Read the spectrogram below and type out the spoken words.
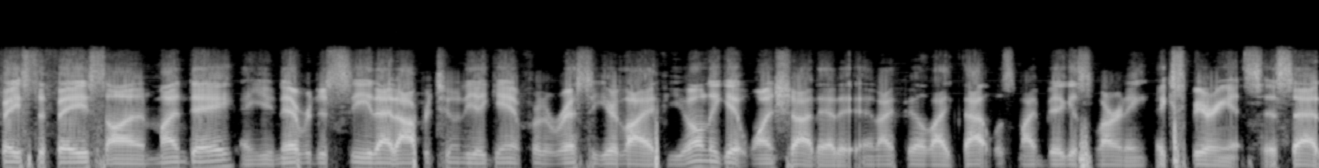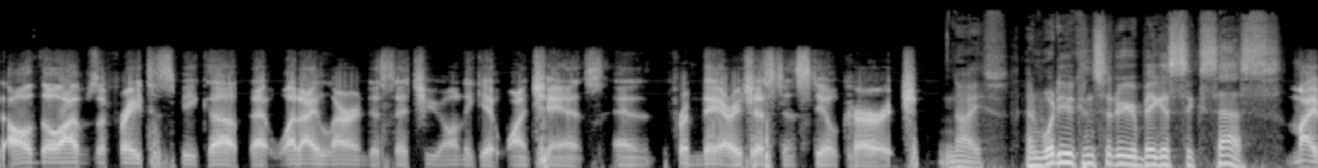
face to face on Monday and you never just see that opportunity again for the rest of your life? You only get one shot at it and I feel like that was my biggest learning experience is that although I was afraid to speak up, that what I learned is that you only get one chance. And from there, it just instilled courage. Nice. And what do you consider your biggest success? My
